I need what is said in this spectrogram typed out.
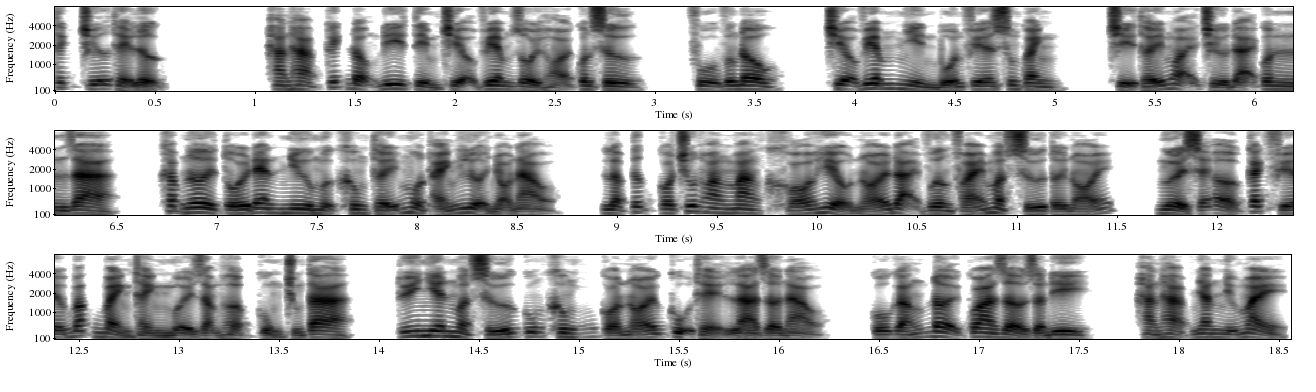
tích trữ thể lực. Hàn hạp kích động đi tìm triệu viêm rồi hỏi quân sư, phụ vương đâu? Triệu viêm nhìn bốn phía xung quanh, chỉ thấy ngoại trừ đại quân ra, khắp nơi tối đen như mực không thấy một ánh lửa nhỏ nào, lập tức có chút hoang mang khó hiểu nói đại vương phái mật sứ tới nói, người sẽ ở cách phía bắc bành thành mười dặm hợp cùng chúng ta, tuy nhiên mật sứ cũng không có nói cụ thể là giờ nào, cố gắng đợi qua giờ dần đi. Hàn hạp nhăn nhữ mày,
